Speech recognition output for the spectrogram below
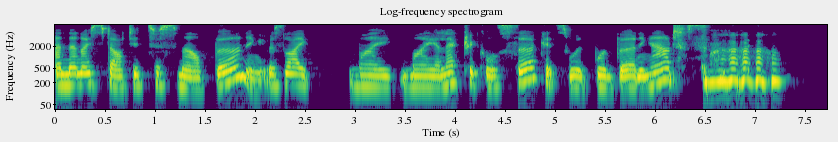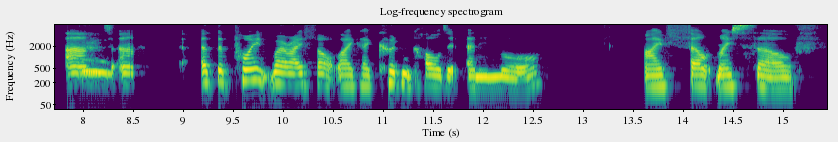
And then I started to smell burning. It was like my my electrical circuits were, were burning out. Wow. and uh, at the point where I felt like I couldn't hold it anymore, I felt myself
